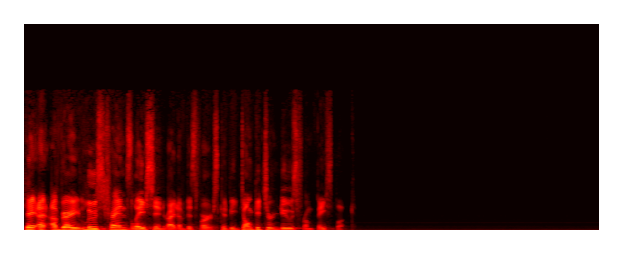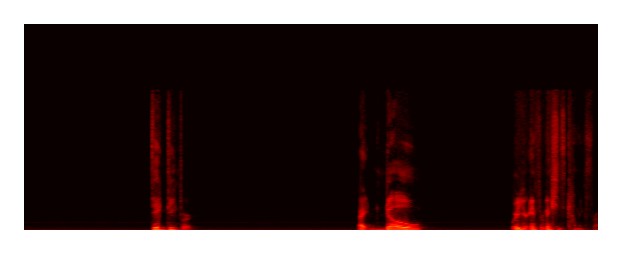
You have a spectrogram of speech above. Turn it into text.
Okay, a, a, very loose translation, right, of this verse could be don't get your news from Facebook. Dig deeper. right? Know where your information's coming from.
